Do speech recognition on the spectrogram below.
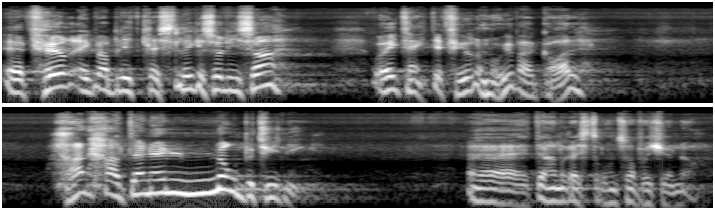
eh, før jeg var blitt kristelig, som de sa. Og jeg tenkte fyren må jo være gal. Han hadde en enorm betydning eh, da han reiste rundt som forkynner.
